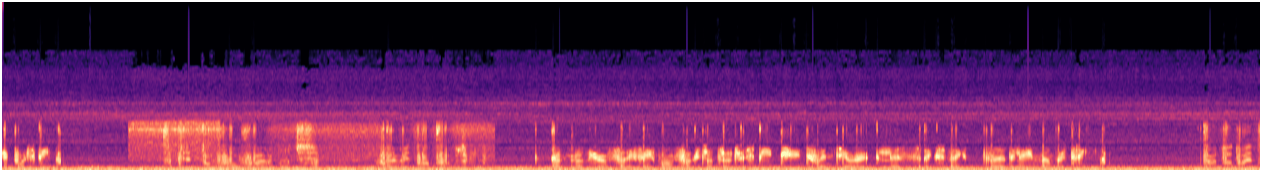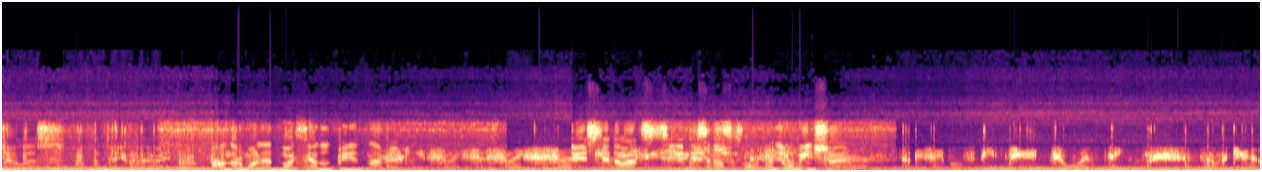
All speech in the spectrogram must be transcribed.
Report speed. Speed 245 knots. 581 Foxtrot. Up November 581 Foxtrot Roger. Speed 220 or less. Expect uh, delay number 3. 220 or less. Number 358. Ну, нормально, два сядут перед нами. 5, 5, 220 или 220 узлов, да? Не уменьшаем. Disable speed 220. Number 2 now.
